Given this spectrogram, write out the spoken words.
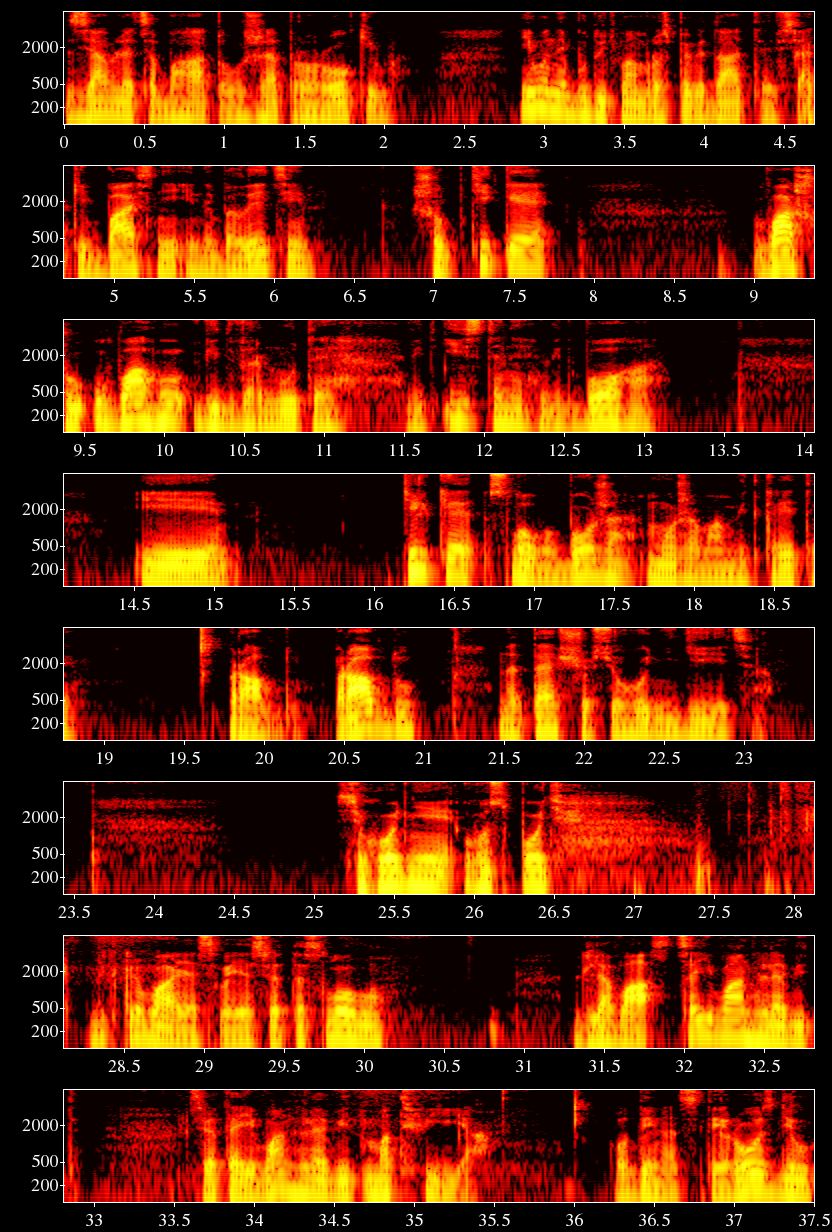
з'являться багато лжепророків, і вони будуть вам розповідати всякі басні і небелиці, щоб тільки вашу увагу відвернути від істини, від Бога. І тільки Слово Боже може вам відкрити правду. Правду не те, що сьогодні діється. Сьогодні Господь відкриває своє святе Слово для вас. Це Євангелія від Святе Євангелія від Матфія, 11 розділ.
